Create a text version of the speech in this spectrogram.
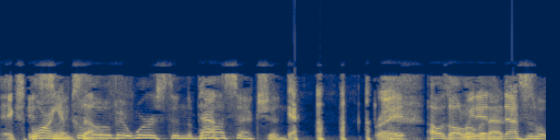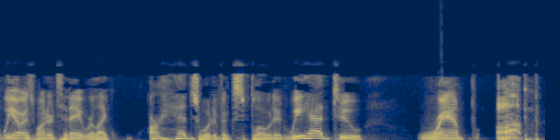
exploring ex- he was a little bit worse than the bra section. right? I was all we over didn't, that. That's just what we always wonder today. We're like, our heads would have exploded. We had to ramp up. up,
